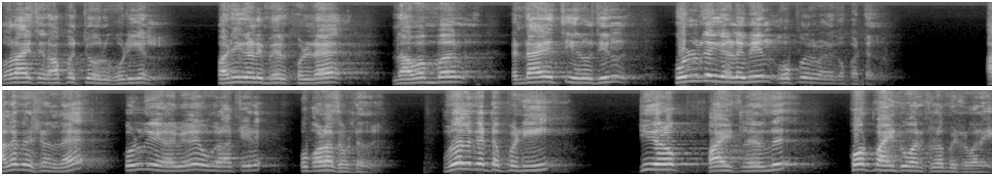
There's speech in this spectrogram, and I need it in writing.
தொள்ளாயிரத்தி நாற்பத்தி ஒரு கோடியில் பணிகளை மேற்கொள்ள நவம்பர் ரெண்டாயிரத்தி இருபதில் கொள்கை அளவில் ஒப்புதல் வழங்கப்பட்டது. அலகேஷனில் கொள்கை அளவில் உங்கள் ஆட்சியில் ஒப்படைக்கப்பட்டது முதல் கட்ட பணி ஜீரோ பாயிண்ட்லேருந்து ஃபோர் பாயிண்ட் ஒன் கிலோமீட்டர் வரை.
